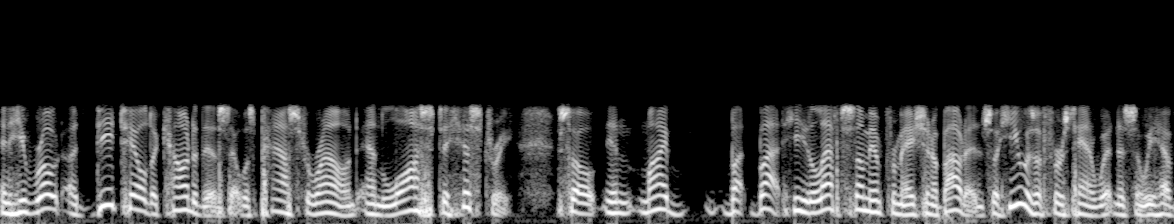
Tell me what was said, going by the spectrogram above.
And he wrote a detailed account of this that was passed around and lost to history. So in my but but he left some information about it, and so he was a first-hand witness, and we have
